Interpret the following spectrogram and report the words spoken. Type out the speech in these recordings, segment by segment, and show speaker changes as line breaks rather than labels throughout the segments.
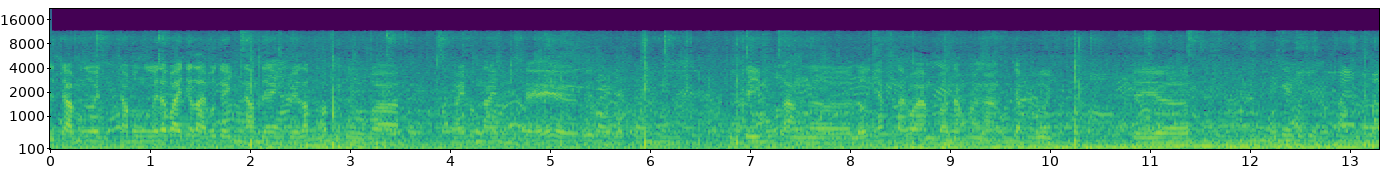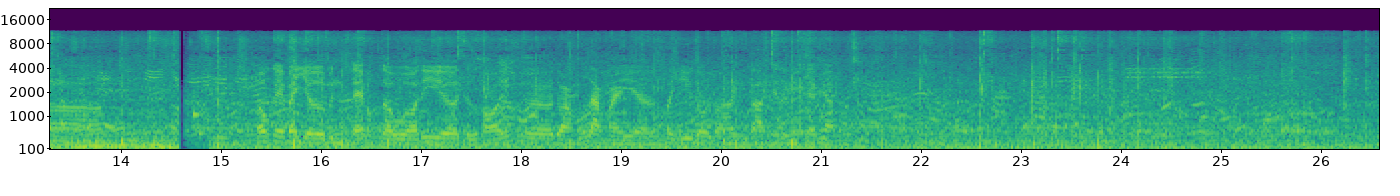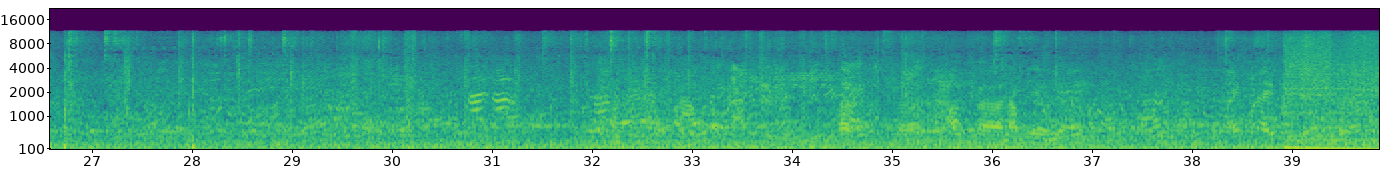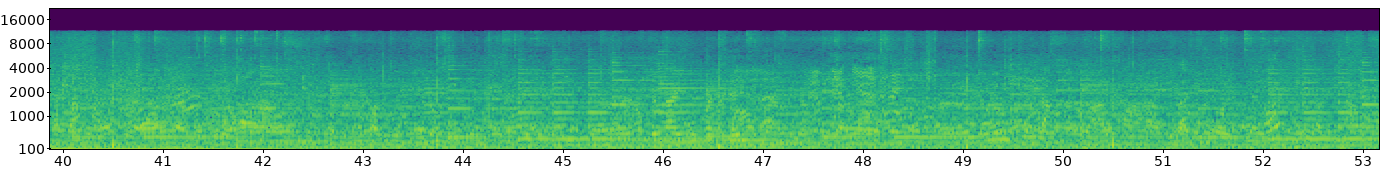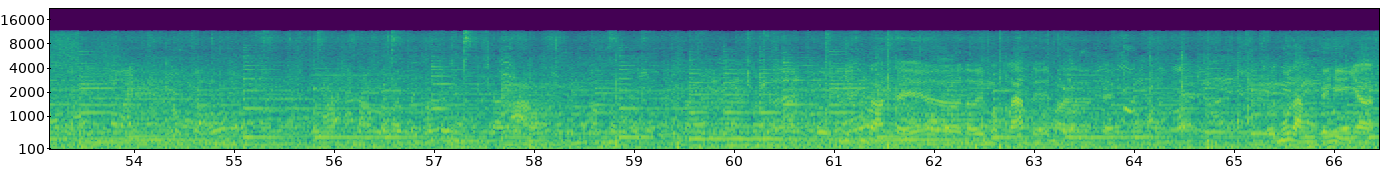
Xin chào mọi người, chào mọi người đã quay trở lại với kênh Nam Đen Vlog Official và ngày hôm nay mình sẽ tới đây để xem cuộc thi múa lăng ờ, lớn nhất Đài Loan vào năm 2020 thì ờ, ok bây giờ xong mình, ờ, ok bây giờ mình sẽ bắt đầu đi thử hỏi đoàn múa lăng này bao nhiêu rồi và chúng ta sẽ thử xem nha. Lát để mà xem rồi muốn lân thể hiện nha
